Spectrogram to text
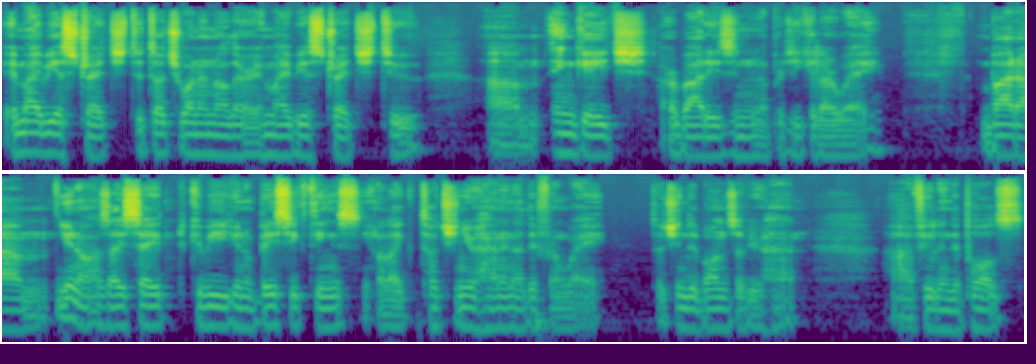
It might be a stretch to touch one another. It might be a stretch to um, engage our bodies in a particular way. But um, you know, as I said, it could be you know basic things, you know, like touching your hand in a different way, touching the bones of your hand, uh, feeling the pulse.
